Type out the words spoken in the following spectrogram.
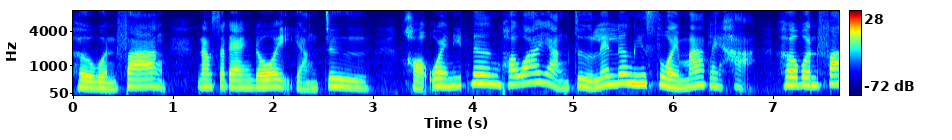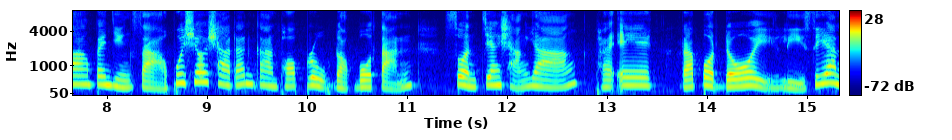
เฮอร์เวินฟางนำแสดงโดยหยางจือ ขออวยนิดนึง เพราะว่าหยางจือเล่นเรื่องนี้สวยมากเลยค่ะ เฮอเวินฟางเป็นหญิงสาวผู้เชี่ยวชาญด้านการเพาะปลูกดอกโบตัน ส่วนเจียงฉางหยาง พระเอก รับบทโดย หลี่เซียน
